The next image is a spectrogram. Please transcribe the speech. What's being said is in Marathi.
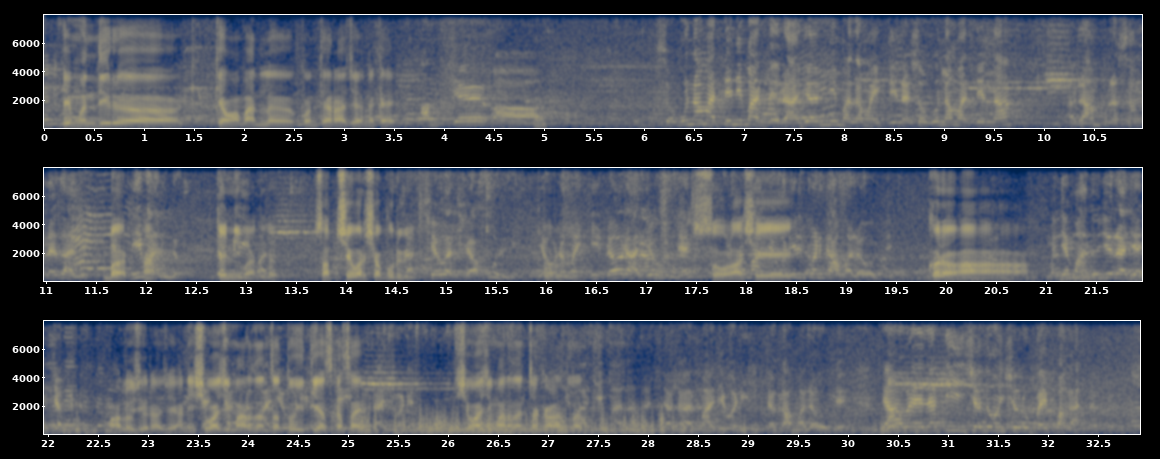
हे मंदिर अं, केव्हा बांधलं? कोणत्या राजानं काय? आमचे अं, सगुणा मातेने बांधले. राजांनी मला माहिती नाही. सगुणा मातेंना राम प्रसन्न झाले. बर मी हां. बांधलं. त्यांनी बांधलं. सातशे वर्षापूर्वी. सातशे वर्षापूर्वी. एवढं माहिती राजे होते. सोळाशे- माझे वडील पण कामाला होते. खरं? हां हां हां म्हणजे माधुजी राजांच्याकडे मालोजी राजे. आणि शिवाजी महाराजांचा तो इतिहास कसा आहे. शिवाजी महाराजांच्या काळातला शिवाजी महाराजांच्या काळात माझे वडील इथं कामाला होते. त्यावेळेला तीनशे दोनशे रुपये पगार.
